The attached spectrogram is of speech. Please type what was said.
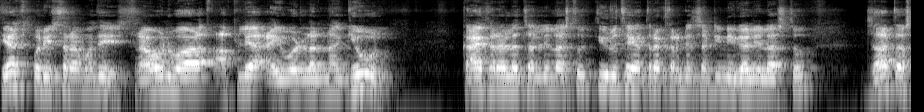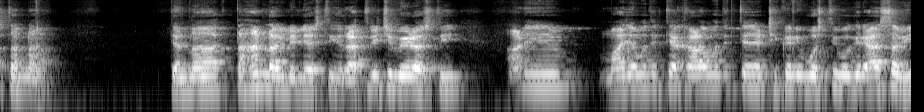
त्याच परिसरामध्ये श्रावणबाळ आपल्या आईवडिलांना घेऊन काय करायला चाललेला असतो? तीर्थयात्रा करण्यासाठी निघालेला असतो. जात असताना त्यांना तहान लागलेली असती रात्रीची वेळ असती आणि माझ्यामध्ये त्या काळामध्ये त्या ठिकाणी वस्ती वगैरे असावी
